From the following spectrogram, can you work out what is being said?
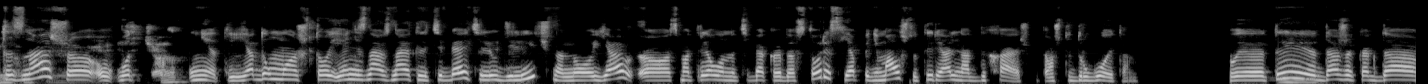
ты знаешь, э, вот сейчас? нет, я думаю, что я не знаю, знают ли тебя эти люди лично, но я э, смотрела на тебя, когда в сторис, я понимал, что ты реально отдыхаешь, потому что другой там. Э, ты даже когда,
